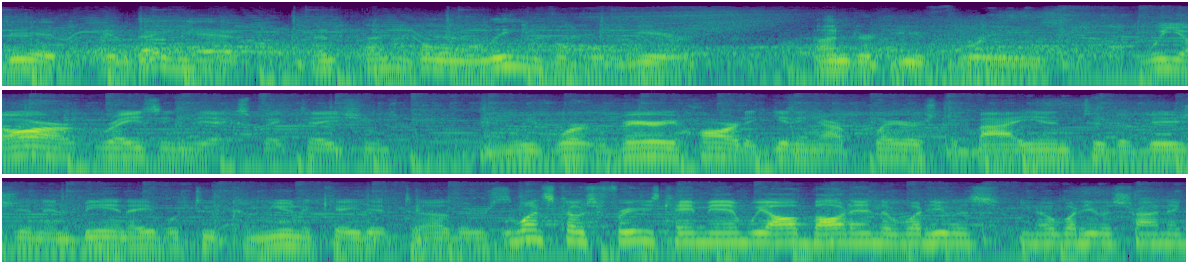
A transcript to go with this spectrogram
did, and they had an unbelievable year under Hugh Freeze. We are raising the expectations, and we've worked very hard at getting our players to buy into the vision and being able to communicate it to others. Once Coach Freeze came in, we all bought into what he was, you know, what he was trying to,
